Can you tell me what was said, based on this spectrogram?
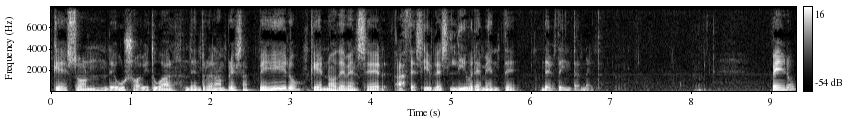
que son de uso habitual dentro de la empresa, pero que no deben ser accesibles libremente desde Internet. Pero,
